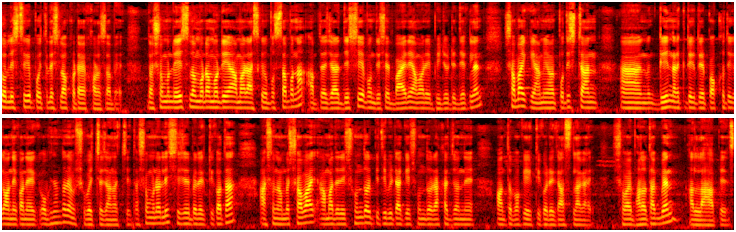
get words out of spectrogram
চল্লিশ থেকে পঁয়তাল্লিশ লক্ষ টাকা খরচ হবে। দর্শক মন্ডলী, এই ছিল মোটামুটি আমার আজকের উপস্থাপনা। আপনারা যারা দেশে এবং দেশের বাইরে আমার এই ভিডিওটি দেখলেন সবাইকে আমি আমার প্রতিষ্ঠান গ্রিন আর্কিটেক্টের পক্ষ থেকে অনেক অনেক অভিনন্দন এবং শুভেচ্ছা জানাচ্ছি। দর্শক মন্ডলী, শেষের বেলা একটি কথা, আসুন আমরা সবাই আমাদের এই সুন্দর পৃথিবীটাকে সুন্দর রাখার জন্য অন্তপক্ষে একটি করে গাছ লাগাই। সবাই ভালো থাকবেন, আল্লাহ হাফেজ।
